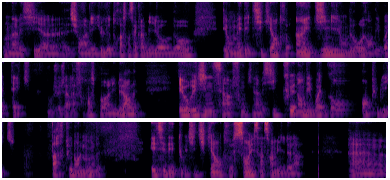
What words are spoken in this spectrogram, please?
on euh, sur un véhicule de 350 millions d'euros et on met des tickets entre 1 et 10 millions d'euros dans des boîtes tech. Donc, je gère la France pour Early Bird. Et Origin, c'est un fonds qui n'investit que dans des boîtes grand, public, partout dans le monde. Et c'est des tout petits tickets entre 100 et 500 000 dollars. Euh,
